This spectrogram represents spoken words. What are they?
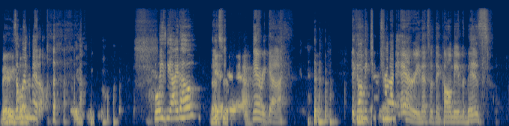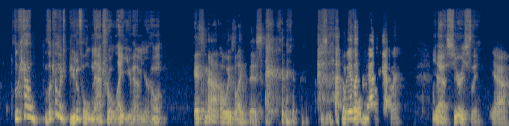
Very somewhere close. in the middle. Boise, Idaho. That's yeah, yeah. There we go. they call me Two Try Harry. That's what they call me in the biz. Look how look how much beautiful natural light you have in your home. It's not always like this. we have like a magic hour. Yeah, seriously. Yeah.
